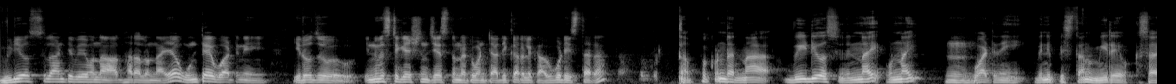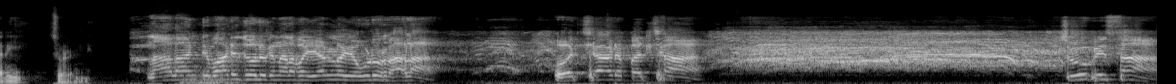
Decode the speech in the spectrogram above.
వీడియోస్ లాంటివి ఏమైనా ఆధారాలు ఉన్నాయా? ఉంటే వాటిని ఈరోజు ఇన్వెస్టిగేషన్ చేస్తున్నటువంటి అధికారులకు అవి కూడా ఇస్తారా? తప్పకుండా. నా వీడియోస్ ఉన్నాయి. ఉన్నాయి వాటిని వినిపిస్తాను. మీరే ఒకసారి చూడండి. నాలాంటి వాడి జోలికి నలభై ఏళ్ళు ఎవడు రాలా? వచ్చాడు బచ్చా. చూపిస్తా.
